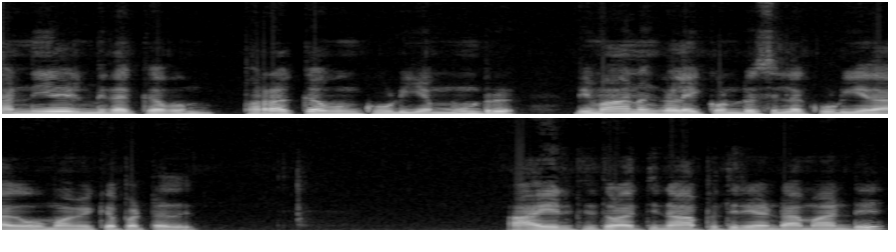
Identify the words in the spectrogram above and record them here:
தண்ணீரில் மிதக்கவும் பறக்கவும் கூடிய மூன்று விமானங்களை கொண்டு செல்லக்கூடியதாகவும் அமைக்கப்பட்டது. ஆயிரத்தி தொள்ளாயிரத்தி நாற்பத்தி இரண்டாம் ஆண்டு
